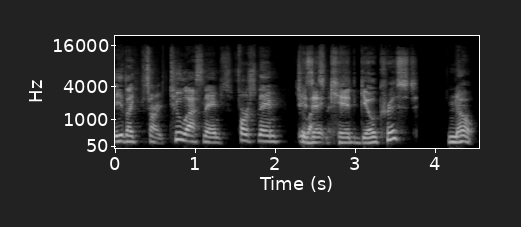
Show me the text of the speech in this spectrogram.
he like sorry two last names. First name. Two Is it. Kidd-Gilchrist? No,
